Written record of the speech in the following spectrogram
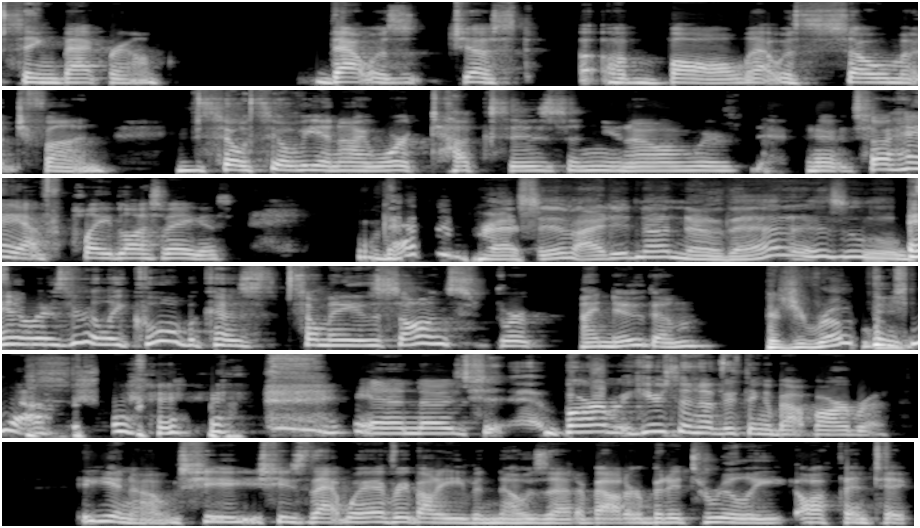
sing background. That was just a ball. That was so much fun. So Sylvia and I wore tuxes and, you know, we're, so hey, I've played Las Vegas. Well, that's impressive. I did not know that. It's a little And it was really cool because so many of the songs were, I knew them. because you wrote them. yeah. and uh, she, Barbara, here's another thing about Barbara. You know, she she's that way. Everybody even knows that about her, but it's really authentic.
